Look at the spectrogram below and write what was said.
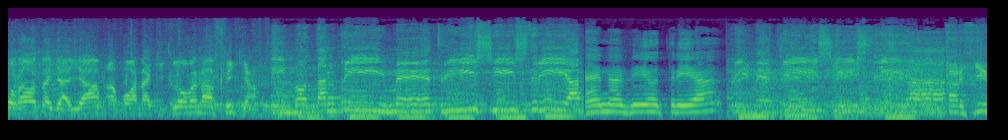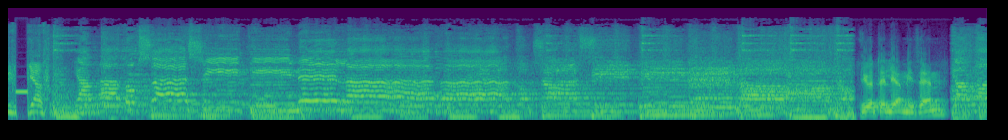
Φοράω τα γυαλιά από ανακυκλώμενα φύκια. Όταν πριν μετρήσεις τρία. Ένα, δύο, τρία. Πριν μετρήσεις τρία. Αρχίδια. Για να δοξάσει την Ελλάδα. Να δοξάσει την Ελλάδα. 2.0 Για να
